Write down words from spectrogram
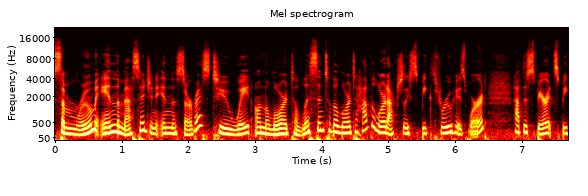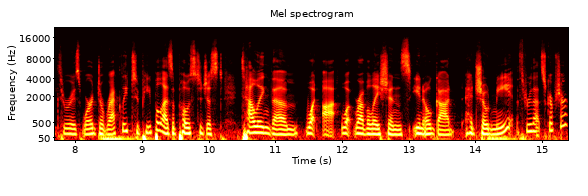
some room in the message and in the service to wait on the Lord, to listen to the Lord, to have the Lord actually speak through his word, have the Spirit speak through his word directly to people as opposed to just telling them what uh, what revelations, you know, God had showed me through that scripture.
